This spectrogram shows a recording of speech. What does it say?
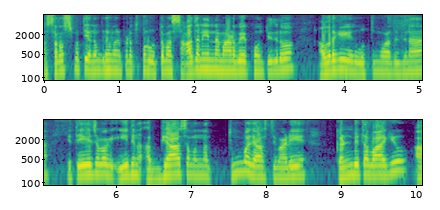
ಸರಸ್ವತಿ ಅನುಗ್ರಹವನ್ನು ಪಡೆದುಕೊಂಡು ಉತ್ತಮ ಸಾಧನೆಯನ್ನು ಮಾಡಬೇಕು ಅಂತಿದ್ರೋ ಅವರಿಗೆ ಇದು ಉತ್ತಮವಾದ ದಿನ. ಯಥೇಚ್ಛವಾಗಿ ಈ ದಿನ ಅಭ್ಯಾಸವನ್ನು ತುಂಬ ಜಾಸ್ತಿ ಮಾಡಿ ಖಂಡಿತವಾಗಿಯೂ ಆ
